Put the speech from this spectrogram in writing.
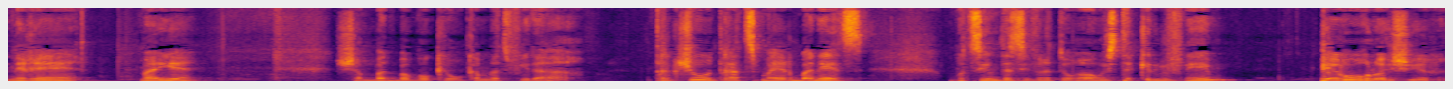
נראה מה יהיה. שבת בבוקר הוא קם לתפילה, התרגשות, רץ מהר בנץ, מוציאים את הספרי תורה, הוא מסתכל בפנים, פירור לא השאיר.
